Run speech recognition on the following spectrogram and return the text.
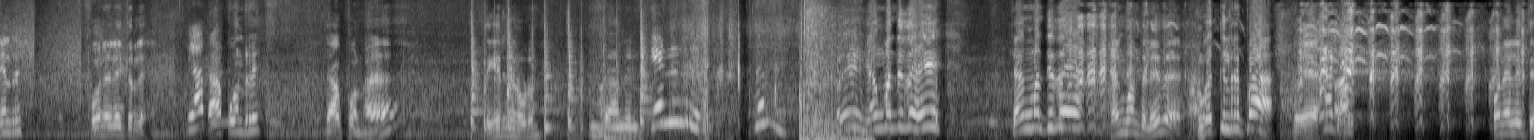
ಏನ್ರಿ? ಫೋನ್ ಎಲ್ಲ ಐತಿರ್ಲಿ ಯಾವ ಫೋನ್ ರೀ ಯಾವ ಫೋನ್ ತೆಗೀರಿ ನೋಡು. ಹೆಂಗ್ ಬಂದಿದೆ ಹೇ? ಹೆಂಗ್ ಬಂದಿದೆ ಹೆಂಗ್ ಬಂತಲ್ಲ ಇದು? ಗೊತ್ತಿಲ್ರಿಪ್ಪ. ಫೋನ್ ಎಲ್ಲೈತಿ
